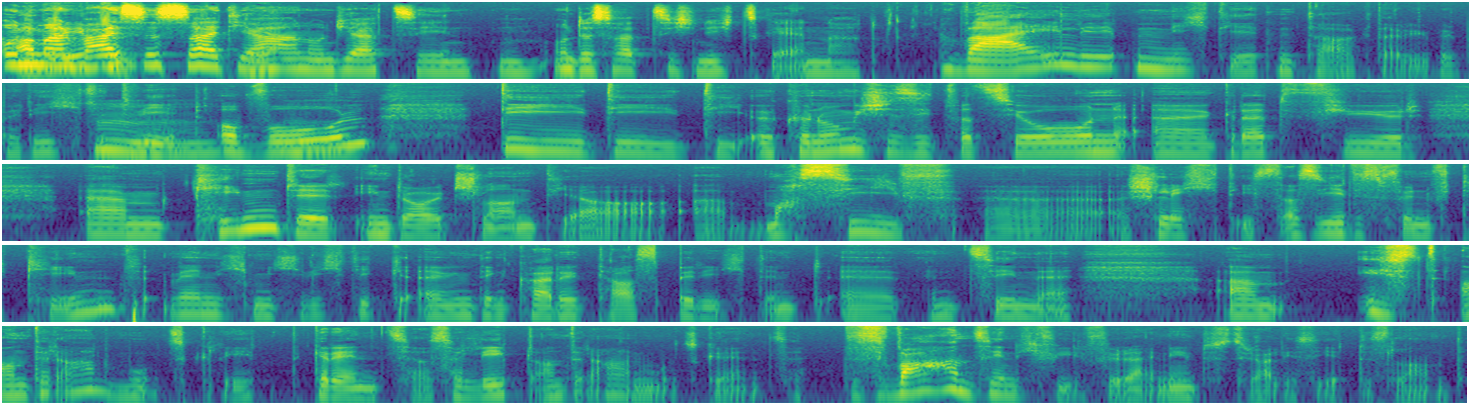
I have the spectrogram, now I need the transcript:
Und man eben, weiß es seit Jahren ja. und Jahrzehnten und es hat sich nichts geändert. Weil eben nicht jeden Tag darüber berichtet mhm. wird, obwohl mhm. die, die, die ökonomische Situation äh, gerade für ähm, Kinder in Deutschland ja äh, massiv äh, schlecht ist. Also jedes fünfte Kind, wenn ich mich richtig äh, in den Caritas-Bericht ent, äh, entsinne, ähm, ist an der Armutsgrenze, also lebt an der Armutsgrenze. Das ist wahnsinnig viel für ein industrialisiertes Land.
